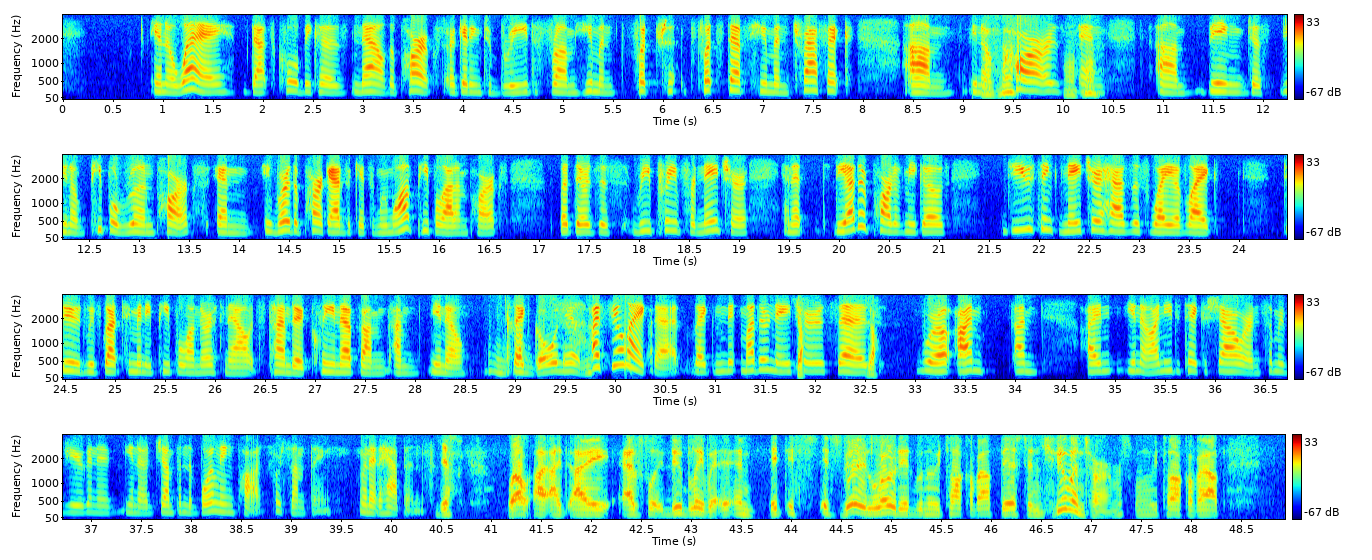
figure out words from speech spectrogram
in a way, that's cool because now the parks are getting to breathe from human foot footsteps, human traffic, um, you know, Mhm. cars, Mhm. and um, being just, you know, people ruin parks, and we're the park advocates, and we want people out in parks, but there's this reprieve for nature, and it, the other part of me goes, do you think nature has this way of like dude we've got too many people on earth now it's time to clean up i'm i'm you know like going in. i feel like that like n- mother nature says Yeah. we're i'm i'm i you know i need to take a shower and some of you are going to you know jump in the boiling pot or something when it happens Yes. Well, I, I, I absolutely do believe it, and it, it's it's very loaded when we talk about this in human terms. When we talk about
